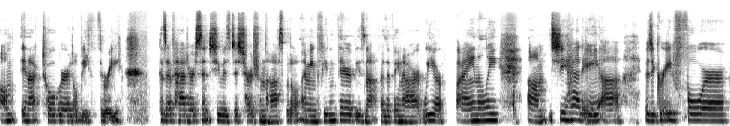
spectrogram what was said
Um, in October it'll be three because I've had her since she was discharged from the hospital. I mean, feeding therapy is not for the faint of heart. We are finally. Um, she had a. Uh, it was a grade four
